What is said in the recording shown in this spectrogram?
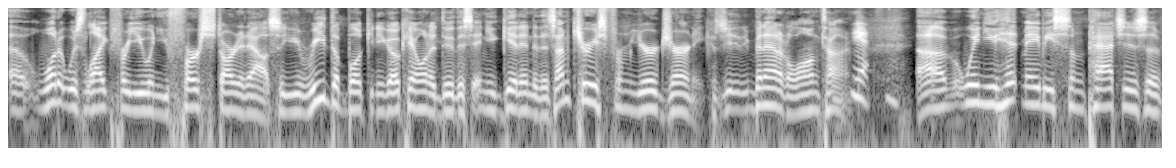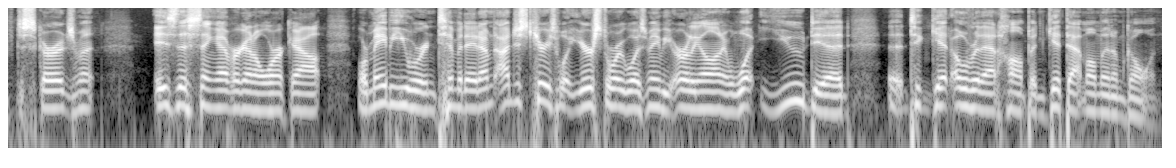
Uh, what it was like for you when you first started out. So you read the book and you go, "Okay, I want to do this," and you get into this. I'm curious from your journey because you've been at it a long time. Yeah. Uh, when you hit maybe some patches of discouragement, is this thing ever going to work out? Or maybe you were intimidated. I'm, I'm just curious what your story was maybe early on and what you did uh, to get over that hump and get that momentum going.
